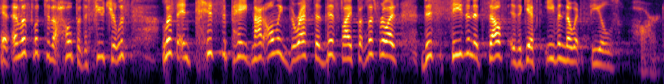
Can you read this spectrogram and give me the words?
and, and, let's look to the hope of the future. Let's let's anticipate not only the rest of this life but let's realize this season itself is a gift even though it feels hard.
